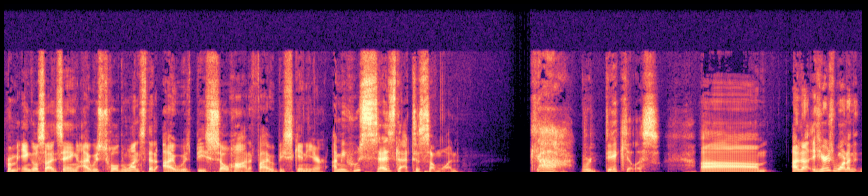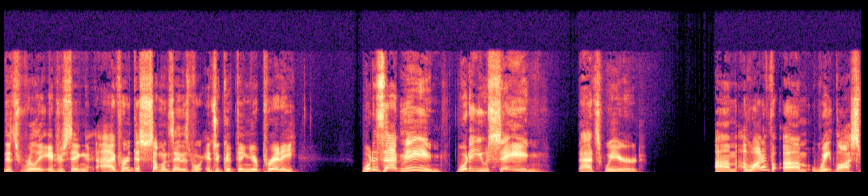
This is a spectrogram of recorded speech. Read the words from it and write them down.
from Ingleside, saying, I was told once that I would be so hot if I would be skinnier. I mean, who says that to someone? God, ridiculous. Um, and, here's one that's really interesting. I've heard this someone say this before. It's a good thing you're pretty. What does that mean? What are you saying? That's weird. Um, a lot of um, weight loss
